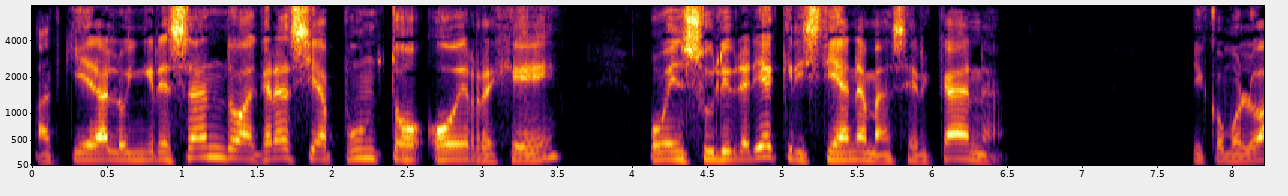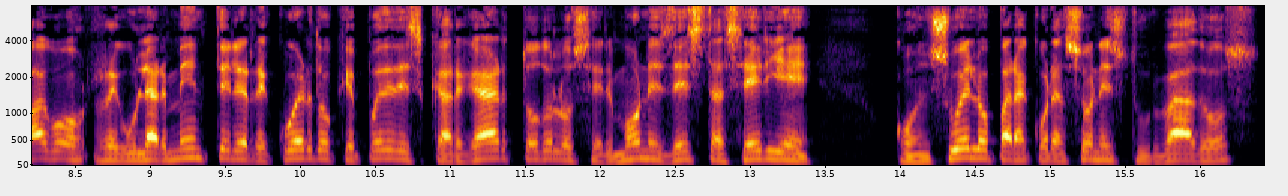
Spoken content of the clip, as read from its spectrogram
Adquiéralo ingresando a gracia.org o en su librería cristiana más cercana. Y como lo hago regularmente, le recuerdo que puede descargar todos los sermones de esta serie Consuelo para Corazones Turbados,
